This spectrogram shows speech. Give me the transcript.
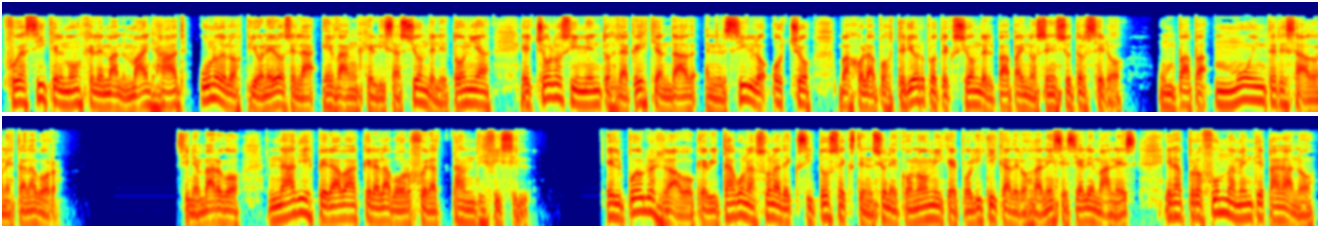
Fue así que el monje alemán Meinhard, uno de los pioneros en la evangelización de Letonia, echó los cimientos de la cristiandad en el siglo VIII bajo la posterior protección del Papa Inocencio III, un papa muy interesado en esta labor. Sin embargo, nadie esperaba que la labor fuera tan difícil. El pueblo eslavo, que habitaba una zona de exitosa extensión económica y política de los daneses y alemanes, era profundamente pagano,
